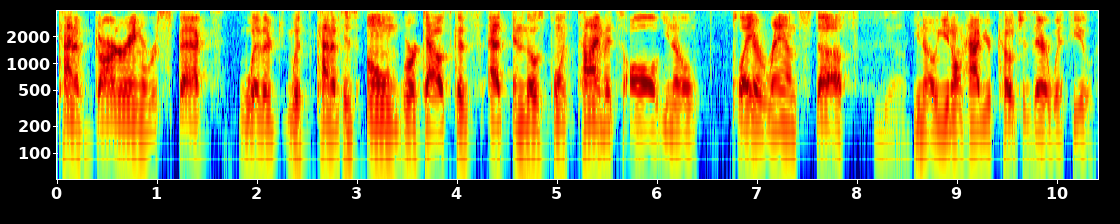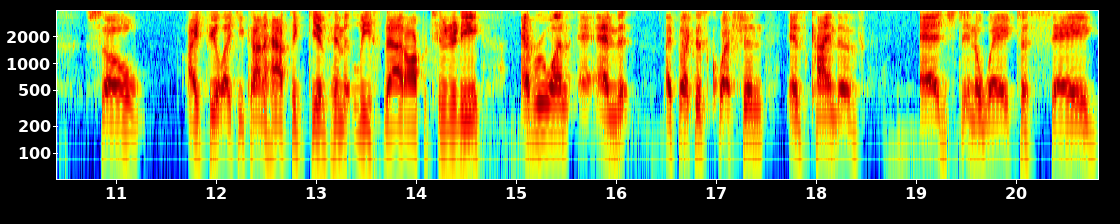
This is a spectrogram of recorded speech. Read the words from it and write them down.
kind of garnering respect whether with kind of his own workouts because at in those points in time it's all you know player ran stuff you know you don't have your coaches there with you so i feel like you kind of have to give him at least that opportunity everyone and i feel like this question is kind of edged in a way to say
